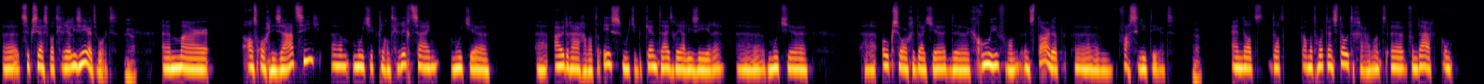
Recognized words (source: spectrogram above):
het succes wat gerealiseerd wordt. Ja. Uh, maar als organisatie moet je klantgericht zijn, moet je uitdragen wat er is, moet je bekendheid realiseren, moet je ook zorgen dat je de groei van een start-up ehm, faciliteert. Ja. En dat, dat kan met hort en stoten gaan. Want uh, vandaag komt,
